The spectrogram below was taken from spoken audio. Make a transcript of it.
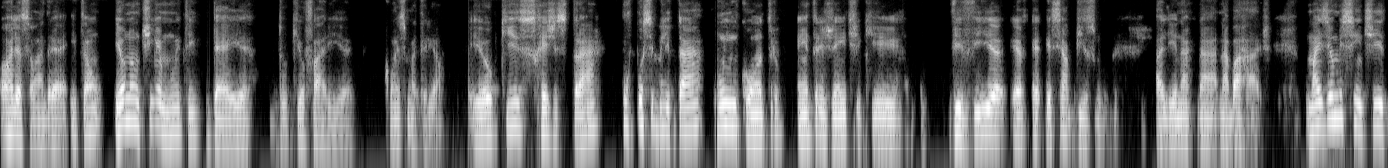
Olha só, André, então eu não tinha muita ideia do que eu faria com esse material. Eu quis registrar por possibilitar um encontro entre gente que vivia esse abismo ali na, na, na barragem. Mas eu me senti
